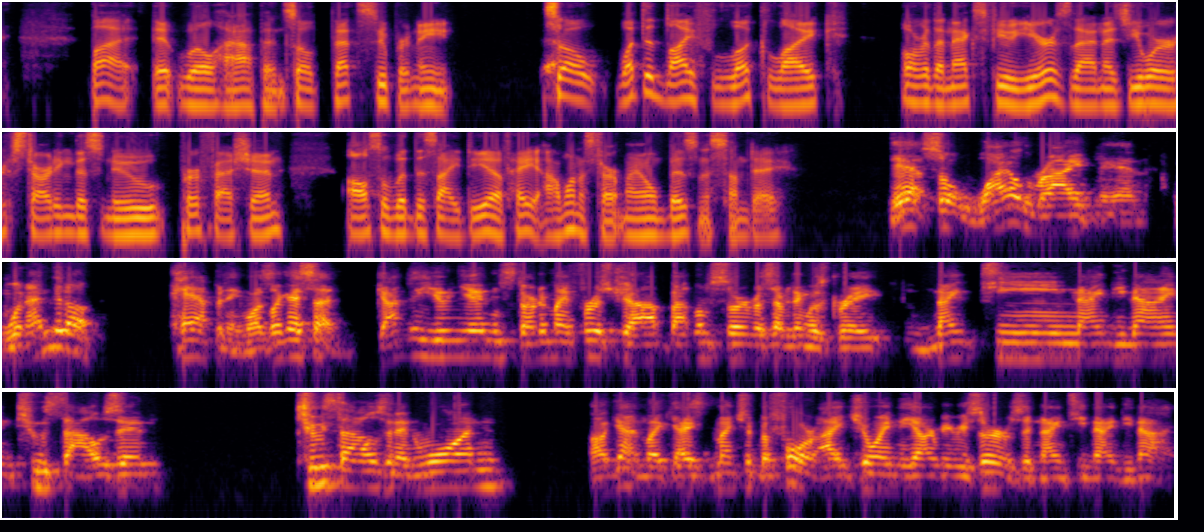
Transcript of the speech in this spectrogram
but it will happen. So that's super neat. Yeah. So, what did life look like over the next few years then as you were starting this new profession? Also, with this idea of, hey, I want to start my own business someday. Yeah. So, wild ride, man. What ended up happening was, like I said, got in the union, started my first job, Bethlehem service, everything was great. 1999, 2000, 2001. Again, like I mentioned before, I joined the Army Reserves in 1999.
